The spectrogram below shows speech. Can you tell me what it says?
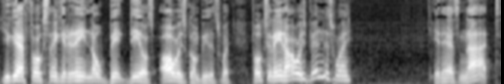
you got folks thinking it ain't no big deal. It's always going to be this way. Folks, it ain't always been this way. It has not.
